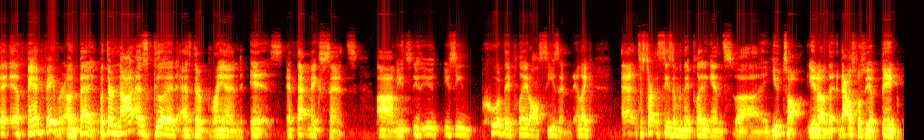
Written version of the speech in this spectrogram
a fan favorite on betting, but they're not as good as their brand is, if that makes sense. Um, you, you, you see who have they played all season? Like to start the season when they played against uh, Utah, you know th- that was supposed to be a big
